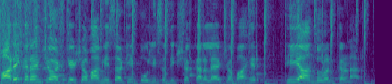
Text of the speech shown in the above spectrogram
मारेकऱ्यांच्या अटकेच्या मागणीसाठी पोलीस अधीक्षक कार्यालयाच्या बाहेर ठिय्या आंदोलन करणार.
